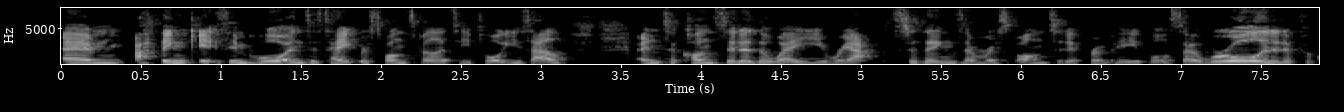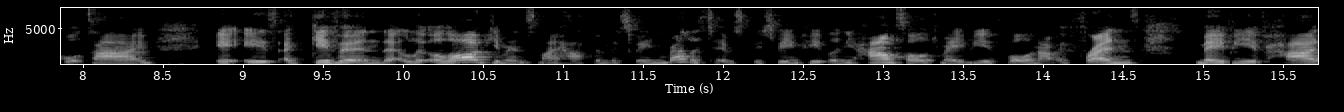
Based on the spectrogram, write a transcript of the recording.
Um, I think it's important to take responsibility for yourself and to consider the way you react to things and respond to different people. So we're all in a difficult time. It is a given that little arguments might happen between relatives, between people in your household. Maybe you've fallen out with friends. Maybe you've had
